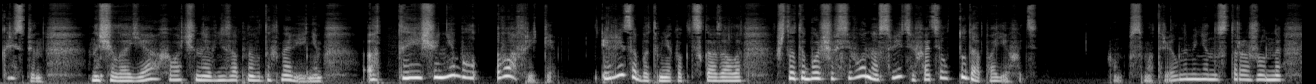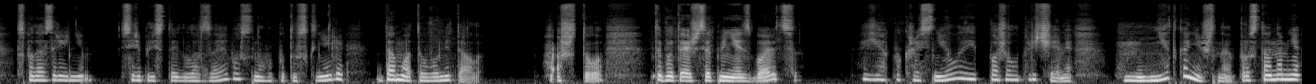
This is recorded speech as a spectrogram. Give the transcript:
«Криспин», — начала я, охваченная внезапным вдохновением, «а ты еще не был в Африке? Элизабет мне как-то сказала, что ты больше всего на свете хотел туда поехать». Он посмотрел на меня настороженно, с подозрением. Серебристые глаза его снова потускнели до матового металла. «А что, ты пытаешься от меня избавиться?» Я покраснела и пожала плечами. «Нет, конечно, просто она мне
